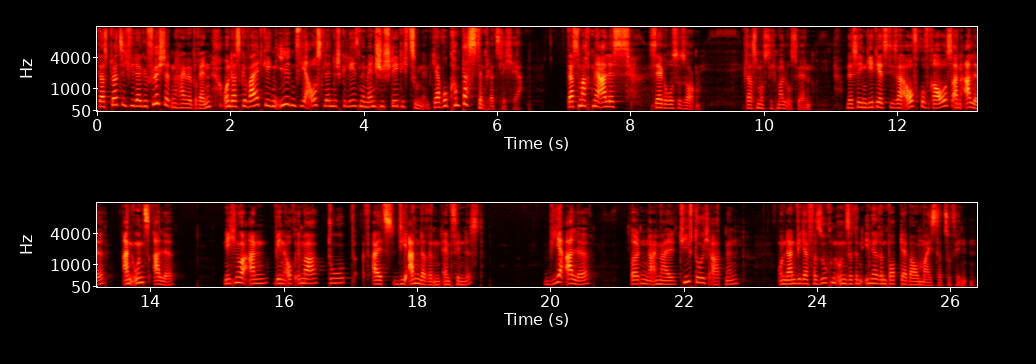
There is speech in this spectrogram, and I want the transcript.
dass plötzlich wieder Geflüchtetenheime brennen und dass Gewalt gegen irgendwie ausländisch gelesene Menschen stetig zunimmt. Ja, wo kommt das denn plötzlich her? Das macht mir alles sehr große Sorgen. Das musste ich mal loswerden. Und deswegen geht jetzt dieser Aufruf raus an alle, an uns alle. Nicht nur an wen auch immer du als die anderen empfindest. Wir alle sollten einmal tief durchatmen und dann wieder versuchen, unseren inneren Bob der Baumeister zu finden.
